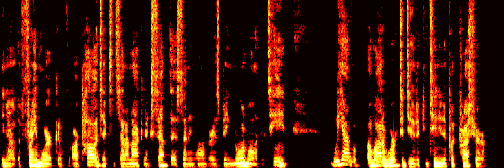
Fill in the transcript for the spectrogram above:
you know, the framework of our politics and said, I'm not going to accept this any longer as being normal and routine. We have a lot of work to do to continue to put pressure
